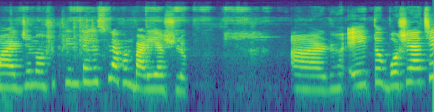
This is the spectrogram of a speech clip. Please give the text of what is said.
মায়ের জন্য ওষুধ কিনতে গেছিল, এখন বাড়ি আসলো। আর এই তো বসে আছি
